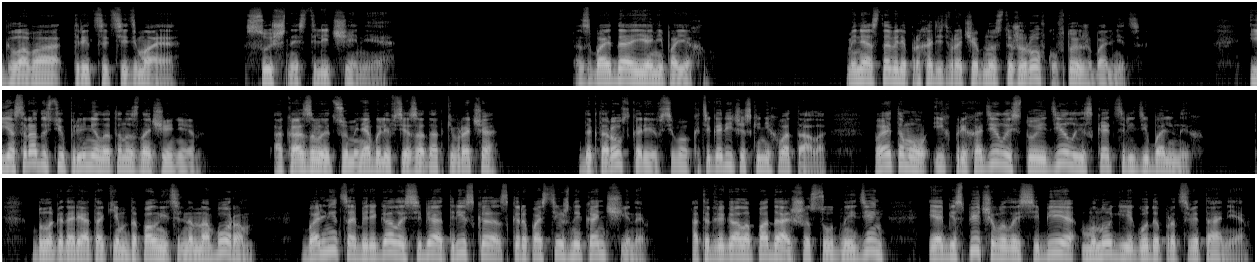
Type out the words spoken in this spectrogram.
Глава 37. Сущность лечения. С Байдая я не поехал. Меня оставили проходить врачебную стажировку в той же больнице. И я с радостью принял это назначение. Оказывается, у меня были все задатки врача. Докторов, скорее всего, категорически не хватало, поэтому их приходилось то и дело искать среди больных. Благодаря таким дополнительным наборам больница оберегала себя от риска скоропостижной кончины, отодвигала подальше судный день и обеспечивала себе многие годы процветания.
